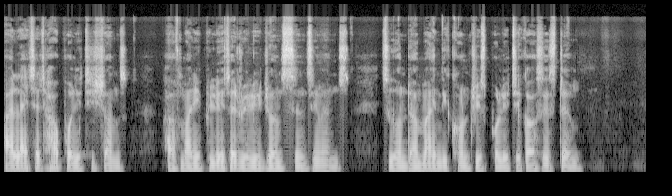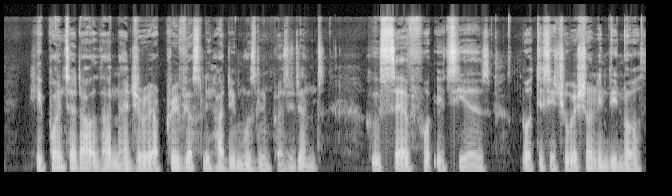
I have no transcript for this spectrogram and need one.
highlighted how politicians have manipulated religious sentiments to undermine the country's political system. He pointed out that Nigeria previously had a Muslim president who served for eight years, but the situation in the north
